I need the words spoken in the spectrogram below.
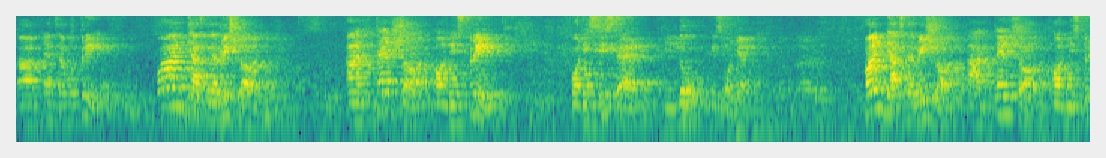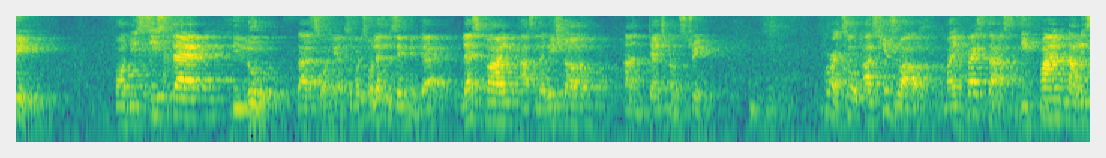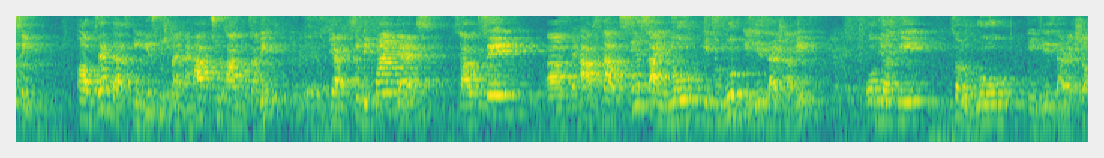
um, example 3. Find the acceleration and tension on the string for the system below. This one here. Find the acceleration and tension on the string for the system below. That's one here. So for this one, let's do the same thing there. Let's find acceleration and tension on string. Alright, so as usual, my first task, define, now listen. Observe that in this question I, have two angles, have you? Yeah, so define text. So I would say, um, perhaps, now since I know it will move in this direction, have you? Obviously, this one will go in this direction.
